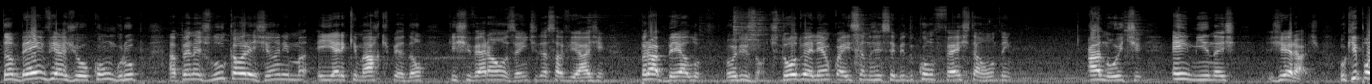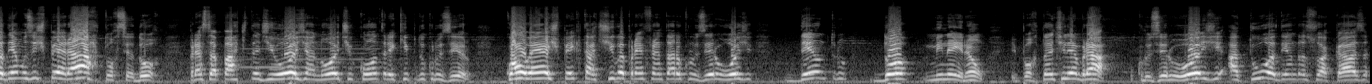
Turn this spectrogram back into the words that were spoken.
também viajou com um grupo. Apenas Luca Orejane e Eric Marques, perdão, que estiveram ausentes dessa viagem para Belo Horizonte. Todo o elenco aí sendo recebido com festa ontem à noite em Minas Gerais. O que podemos esperar, torcedor, para essa partida de hoje à noite contra a equipe do Cruzeiro? Qual é a expectativa para enfrentar o Cruzeiro hoje dentro do Mineirão? Importante lembrar, Cruzeiro hoje atua dentro da sua casa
